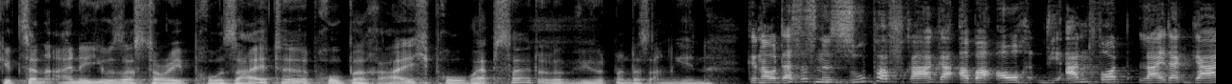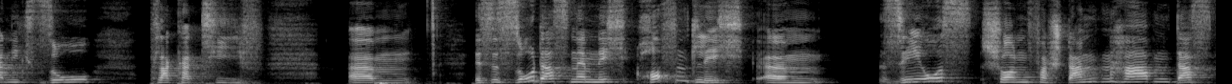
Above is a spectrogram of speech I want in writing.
Gibt es dann eine User Story pro Seite, pro Bereich, pro Website oder wie wird man das angehen? Genau, das ist eine super Frage, aber auch die Antwort leider gar nicht so plakativ. Ähm, es ist so, dass nämlich hoffentlich ähm, SEOs schon verstanden haben, dass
